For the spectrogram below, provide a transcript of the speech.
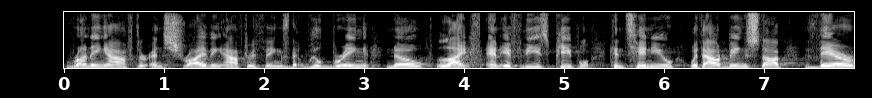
running after and striving after things that will bring no life. And if these people continue without being stopped, their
